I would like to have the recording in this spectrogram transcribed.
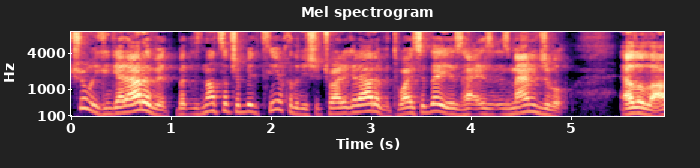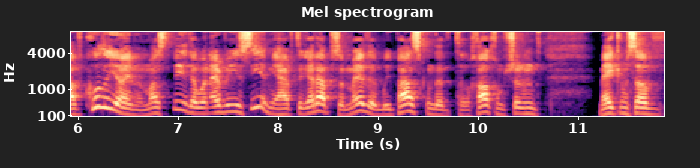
True, we can get out of it, but it's not such a big tirch that we should try to get out of it. Twice a day is is, is manageable. Elalav kuliyayim. It must be that whenever you see him, you have to get up. So mele we pass him that the chacham shouldn't make himself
